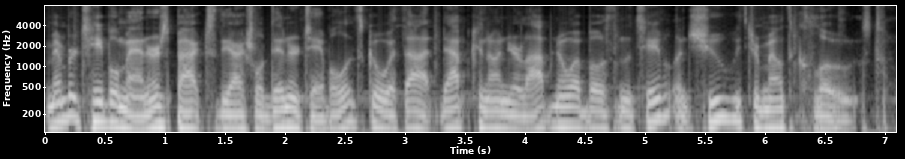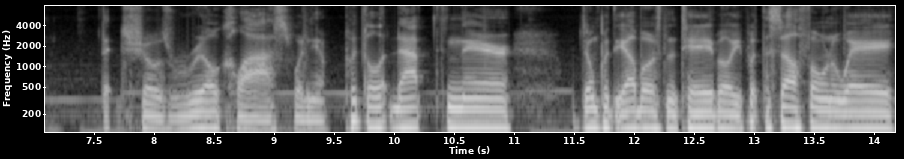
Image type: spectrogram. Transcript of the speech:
Remember table manners back to the actual dinner table. Let's go with that. Napkin on your lap, no elbows on the table, and chew with your mouth closed. That shows real class when you put the napkin there. Don't put the elbows on the table. You put the cell phone away.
